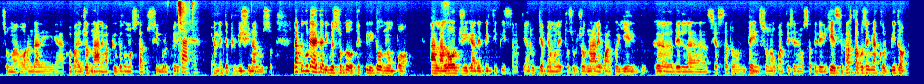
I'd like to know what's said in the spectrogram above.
insomma, o andare a comprare il giornale, ma più per uno status simbolo, quindi certo. probabilmente più vicino al lusso. La peculiarità di questo prodotto, e quindi torno un po' alla logica del BTP. Stamattina tutti abbiamo letto sul giornale quanto ieri il book del, sia stato intenso, no? quante siano state le richieste. Fra l'altro la cosa che mi ha colpito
